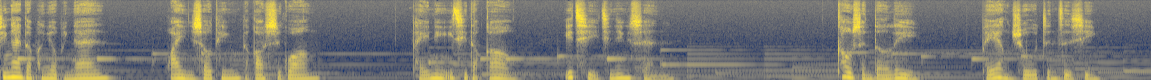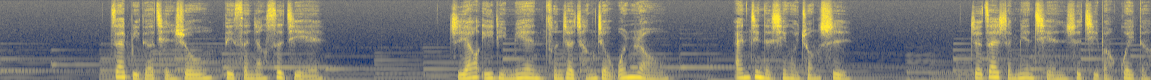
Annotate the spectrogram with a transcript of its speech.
亲爱的朋友，平安！欢迎收听祷告时光，陪你一起祷告，一起亲近神，靠神得力，培养出真自信。在彼得前书第三章四节，只要以里面存着长久温柔、安静的心为装饰，这在神面前是极宝贵的，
